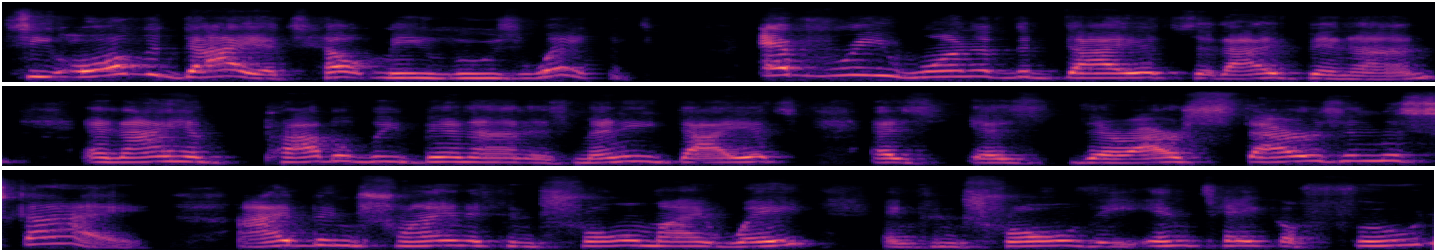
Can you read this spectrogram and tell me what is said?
See, all the diets help me lose weight every one of the diets that I've been on, and I have probably been on as many diets as, as there are stars in the sky. I've been trying to control my weight and control the intake of food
